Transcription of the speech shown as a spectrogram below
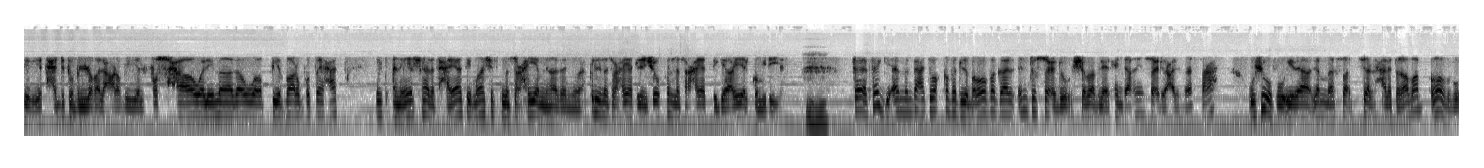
يتحدثوا باللغة العربية الفصحى ولماذا وفي ضرب وطيحات. قلت أنا إيش هذا في حياتي؟ ما شفت مسرحية من هذا النوع. كل المسرحيات اللي نشوفها المسرحيات التجاريه الكوميدية. ففجاه من بعد توقفت البروفه قال أنتم صعدوا الشباب اللي الحين داخلين صعدوا على المسرح. وشوفوا إذا لما تصير حالة غضب غضبوا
